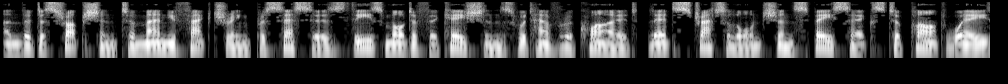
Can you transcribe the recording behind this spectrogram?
and the disruption to manufacturing processes these modifications would have required, led Stratolaunch and SpaceX to part ways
